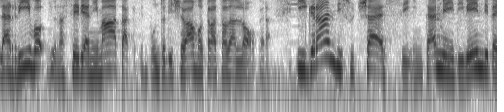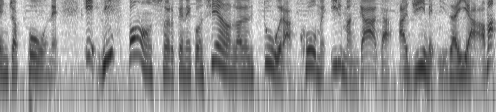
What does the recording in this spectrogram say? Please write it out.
l'arrivo di una serie animata che appunto dicevamo tratta dall'opera, i grandi successi in termini di vendita in Giappone e gli sponsor che ne consigliano la lettura come il mangaka Hajime Isayama,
